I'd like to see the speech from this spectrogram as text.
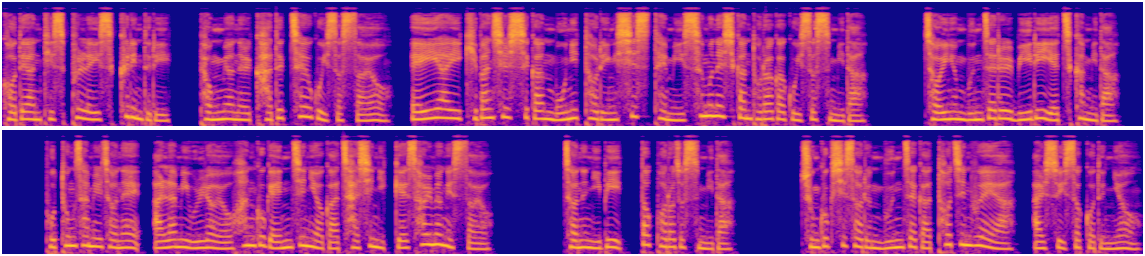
거대한 디스플레이 스크린들이 벽면을 가득 채우고 있었어요. AI 기반 실시간 모니터링 시스템이 24시간 돌아가고 있었습니다. 저희는 문제를 미리 예측합니다. 보통 3일 전에 알람이 울려요. 한국 엔지니어가 자신 있게 설명했어요. 저는 입이 떡 벌어졌습니다. 중국 시설은 문제가 터진 후에야 알 수 있었거든요.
